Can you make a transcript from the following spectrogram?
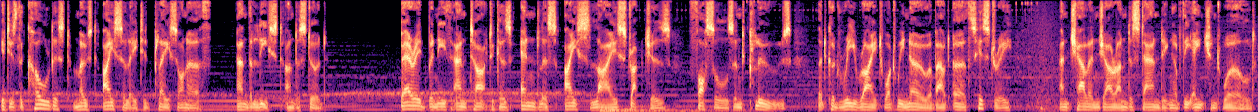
It is the coldest, most isolated place on Earth and the least understood. Buried beneath Antarctica's endless ice lie structures, fossils and clues that could rewrite what we know about Earth's history and challenge our understanding of the ancient world.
